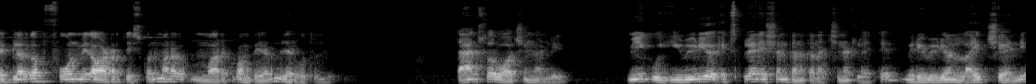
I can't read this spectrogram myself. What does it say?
రెగ్యులర్గా ఫోన్ మీద ఆర్డర్ తీసుకొని మన వారికి పంపించడం జరుగుతుంది. థ్యాంక్స్ ఫర్ వాచింగ్ అండి. మీకు ఈ వీడియో ఎక్స్ప్లెనేషన్ కనుక నచ్చినట్లయితే మీరు ఈ వీడియోని లైక్ చేయండి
